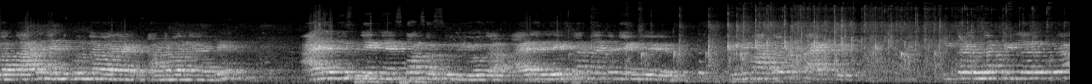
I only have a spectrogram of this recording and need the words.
మా తాతను ఎన్నుకున్న అన్నమని అంటే ఆయన చూసి నేను నేర్చుకోవాల్సి వస్తుంది యోగా. ఆయన చేసినట్లయితే నేను చేయలేదు ఇది మాత్రం ఫ్యాక్ట్ ఇక్కడ ఉన్న పిల్లలు కూడా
